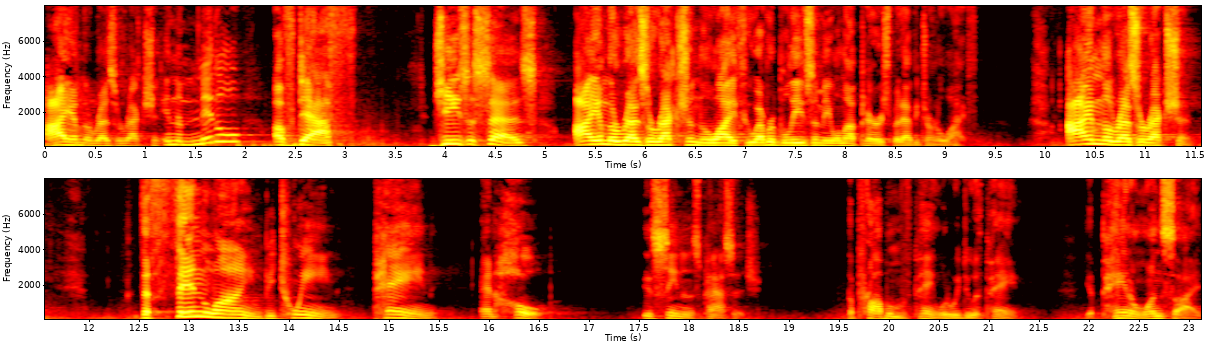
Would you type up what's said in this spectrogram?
I am the resurrection. In the middle of death, Jesus says, I am the resurrection and the life. Whoever believes in me will not perish but have eternal life. I am the resurrection. The thin line between pain and hope is seen in this passage. The problem of pain what do we do with pain? You have pain on one side,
